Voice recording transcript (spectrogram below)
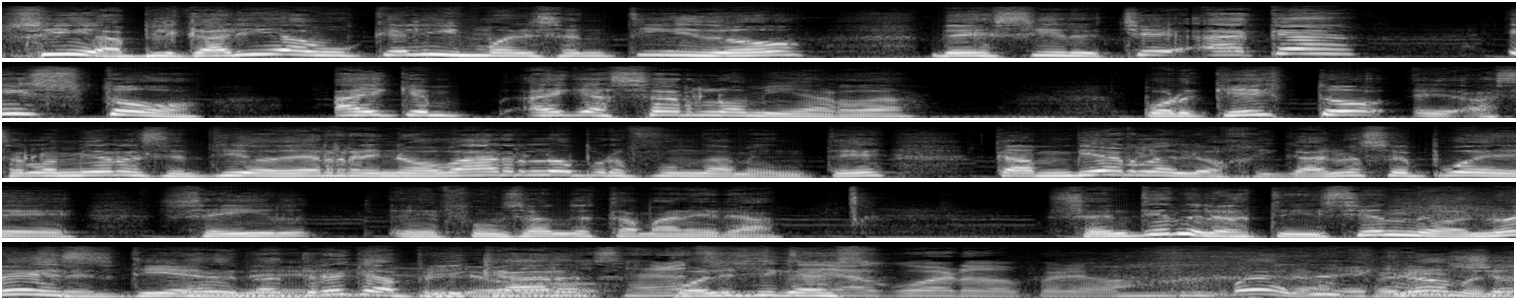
Sí, aplicaría buquelismo en el sentido de decir, che, acá esto hay que, hay que hacerlo mierda. Porque esto, eh, hacerlo mierda en el sentido de renovarlo profundamente, cambiar la lógica, no se puede seguir eh, funcionando de esta manera. ¿Se entiende lo que estoy diciendo? No es. Se entiende, no tenés que aplicar pero- O sea, no políticas. estoy de acuerdo, pero. Bueno, Es que yo estoy de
